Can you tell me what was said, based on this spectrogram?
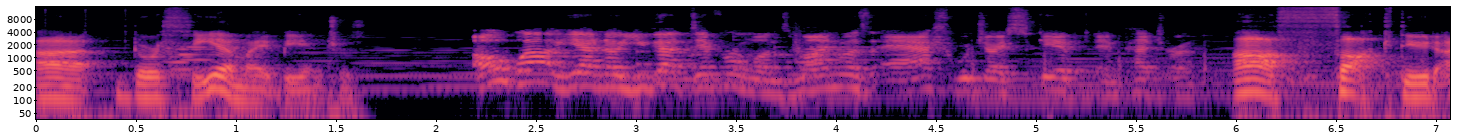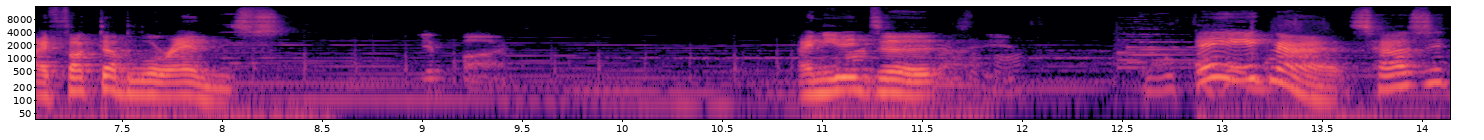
Uh, Dorothea might be interested. Oh wow, yeah, no, you got different ones. Mine was Ash, which I skipped, and Petra. Ah, fuck, dude. I fucked up Lorenz. Get fucked. I needed to... Hey, Ignatz, how's it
